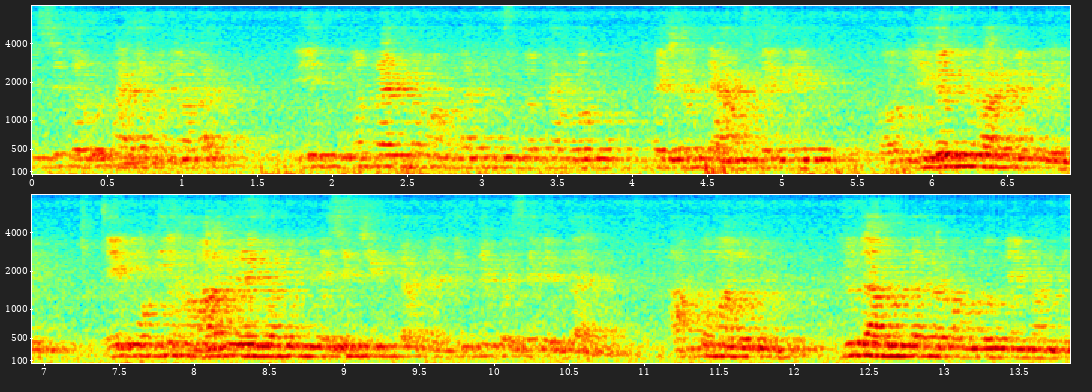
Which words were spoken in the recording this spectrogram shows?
इससे ज़रूर फ़ायदा होने वाला है। ये ह्यूमन राइट का मामला है उसमें हम लोग स्पेशल कैंप देंगे और लीगल के बारे में भी एक वकील हमारा भी रहेगा तो कैसे चीट करता है, कितने पैसे लेता है। आपको मालूम है क्यों दारू का हम लोग नहीं मानते।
